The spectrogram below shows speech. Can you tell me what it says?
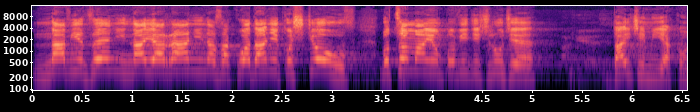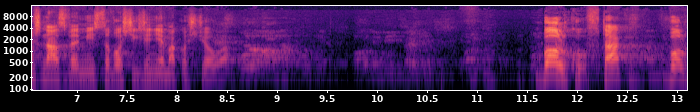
nawiedzeni, najarani na zakładanie kościołów, bo co mają powiedzieć ludzie? Dajcie mi jakąś nazwę miejscowości, gdzie nie ma kościoła. Bolków, tak? Bol...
